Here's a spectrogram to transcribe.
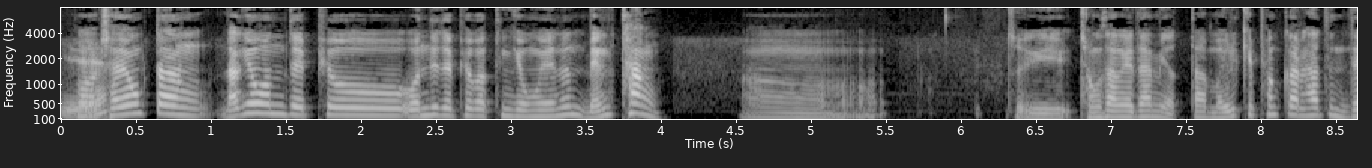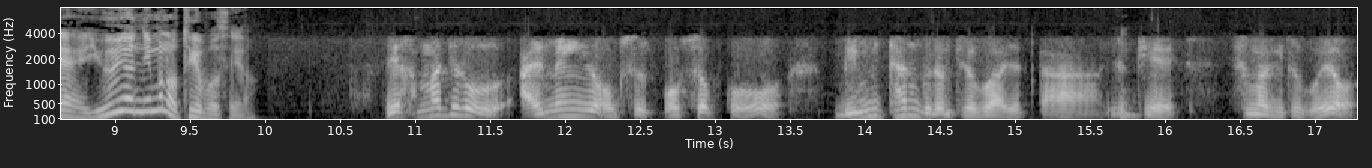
예. 어, 자유한국당 나경원 대표 원내대표 같은 경우에는 맹탕 어 저기 정상회담이었다 뭐 이렇게 평가를 하던데 유 의원님은 어떻게 보세요? 예, 한마디로 알맹이가 없, 없었고 밋밋한 그런 결과였다 이렇게 생각이 들고요.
